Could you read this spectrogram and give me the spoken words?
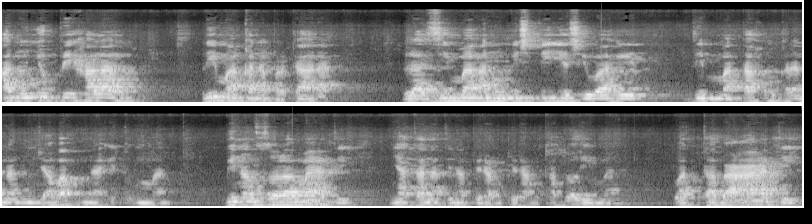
anu nyupri halal lima kana perkara. Lazima anu misti si wahid zimmatahu karena menjawabna itu umat. Binal zolamati nyata tina pirang-pirang kadoliman. Wattabaati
